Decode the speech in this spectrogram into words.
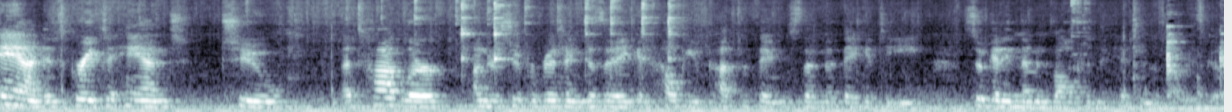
And it's great to hand to a toddler under supervision because they can help you cut the things then that they get to eat. So getting them involved in the kitchen is always good.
